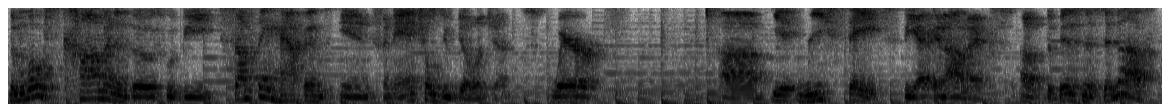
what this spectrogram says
the most common of those would be something happens in financial due diligence where uh, it restates the economics of the business enough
